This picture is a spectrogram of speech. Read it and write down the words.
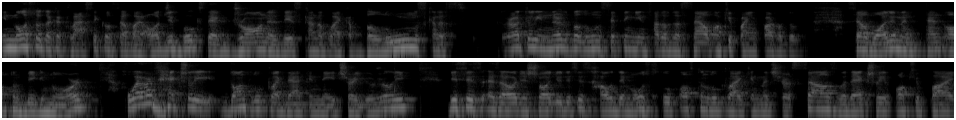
in most of the classical cell biology books, they're drawn as this kind of like a balloons, kind of relatively inert balloon sitting inside of the cell, occupying part of the cell volume and tend often be ignored. However, they actually don't look like that in nature usually. This is, as I already showed you, this is how they most look, often look like in mature cells, where they actually occupy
